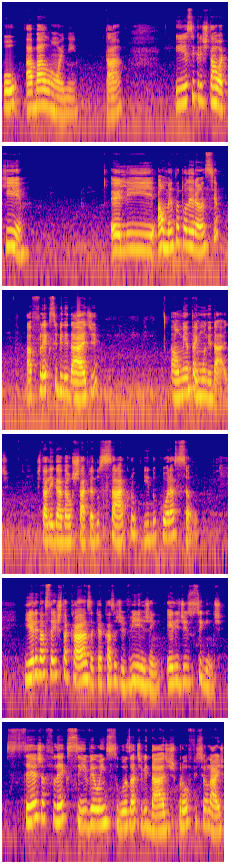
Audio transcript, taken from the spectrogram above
ou abalone, tá? E esse cristal aqui, ele aumenta a tolerância, a flexibilidade aumenta a imunidade. Está ligado ao chakra do sacro e do coração. E ele na sexta casa, que é a casa de Virgem, ele diz o seguinte: seja flexível em suas atividades profissionais.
